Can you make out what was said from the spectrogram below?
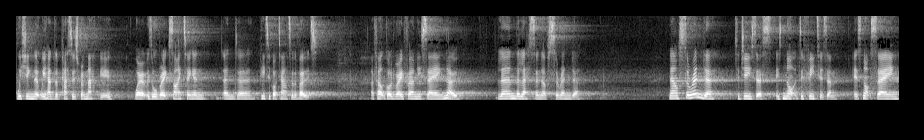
wishing that we had the passage from Matthew where it was all very exciting and and uh, Peter got out of the boat, I felt God very firmly saying, No, learn the lesson of surrender. Now, surrender to Jesus is not defeatism. It's not saying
